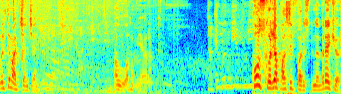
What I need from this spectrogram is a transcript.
Ultim atacaksın Chen. Allah'ım yarabbim. Koskoca pasif var üstünde. Breaker.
